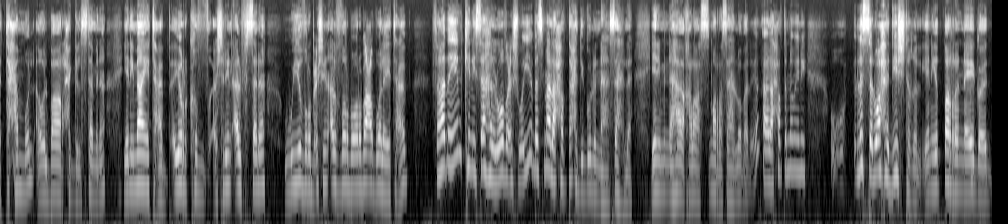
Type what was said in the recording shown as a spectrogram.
التحمل أو البار حق الستامنا يعني ما يتعب يركض عشرين ألف سنة ويضرب عشرين ألف ضربة ورا بعض ولا يتعب. فهذا يمكن يسهل الوضع شوية بس ما لاحظت أحد يقول إنها سهلة. يعني من هذا خلاص مرة سهل الوضع. لا لاحظت إنه يعني لسه الواحد يشتغل يعني يضطر إنه يقعد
